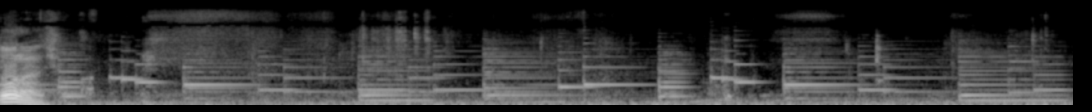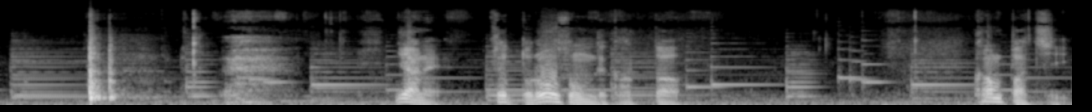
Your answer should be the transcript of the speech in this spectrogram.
どうなんでしょう？じゃあね、ちょっとローソンで買ったカンパチ。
